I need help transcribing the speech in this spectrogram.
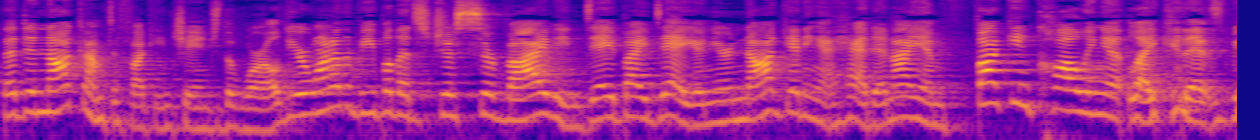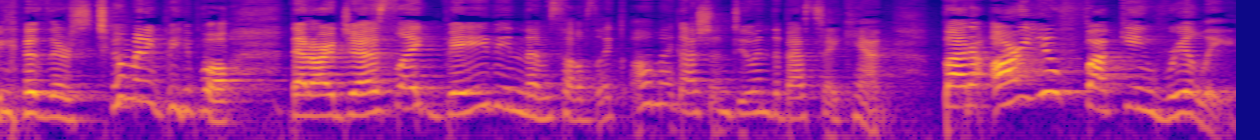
that did not come to fucking change the world. You're one of the people that's just surviving day by day and you're not getting ahead. And I am fucking calling it like it is because there's too many people that are just like babying themselves like, oh my gosh, I'm doing the best I can. But are you fucking really?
